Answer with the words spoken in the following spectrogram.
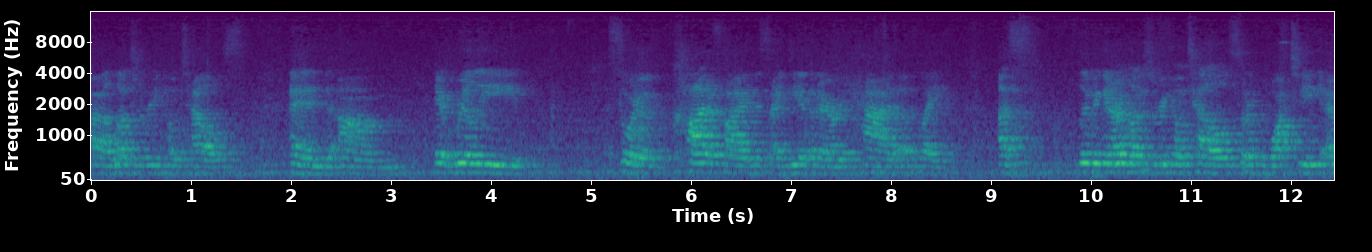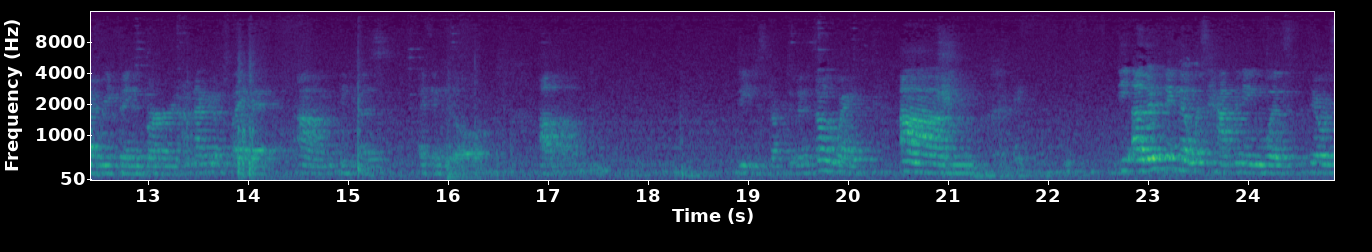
uh, luxury hotels, and um, it really sort of codified this idea that I already had of like us living in our luxury hotels, sort of watching everything burn. I'm not going to play it um, because I think it'll um, be destructive in its own way. The other thing that was happening was there was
